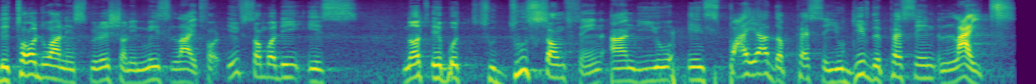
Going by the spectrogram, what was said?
the third one, inspiration, it means light. For if somebody is not able to do something and you inspire the person, you give the person light,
